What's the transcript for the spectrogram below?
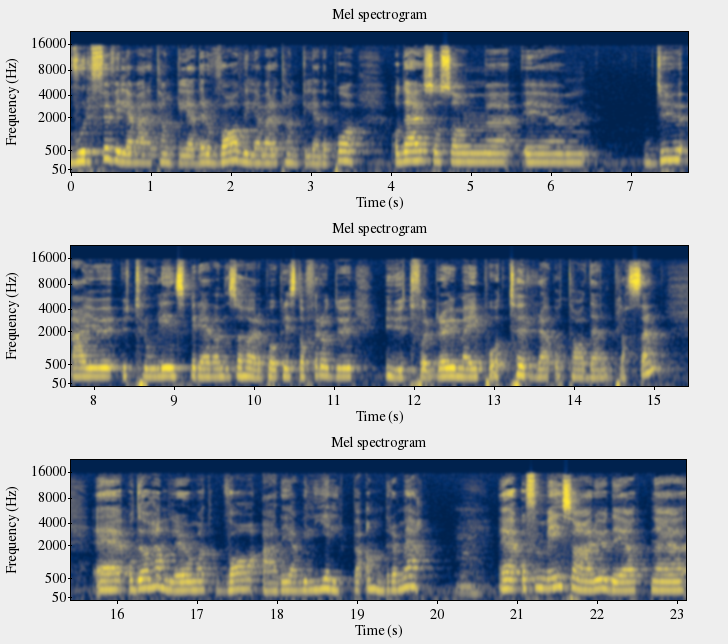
Hvorfor vil jeg være tankeleder, og hva vil jeg være tankeleder på? Og det er jo sånn som uh, Du er jo utrolig inspirerende å høre på, Kristoffer, og du utfordrer jo meg på å tørre å ta den plassen. Eh, og da handler det om at hva er det jeg vil hjelpe andre med? Mm. Eh, og for meg så er det jo det at når,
